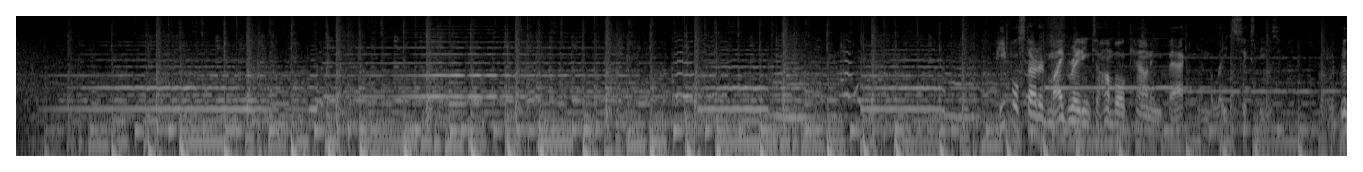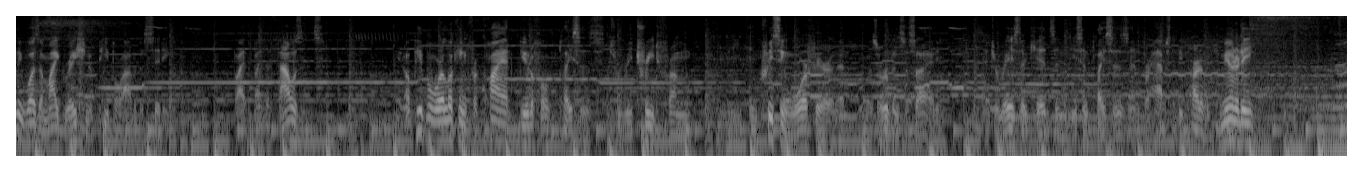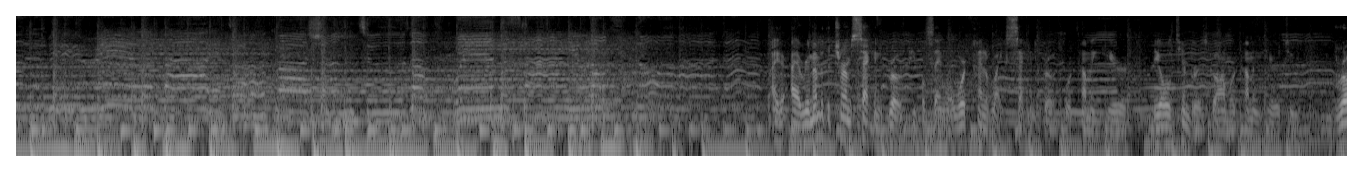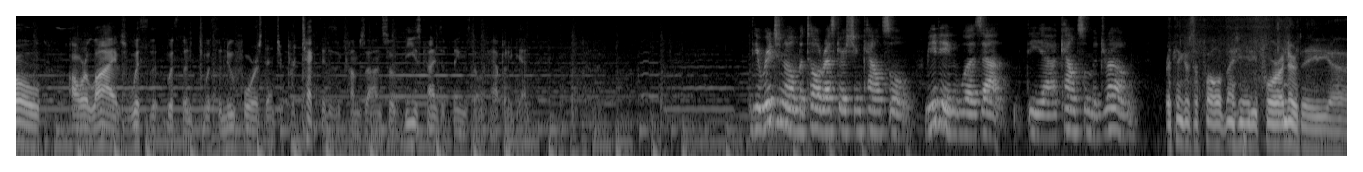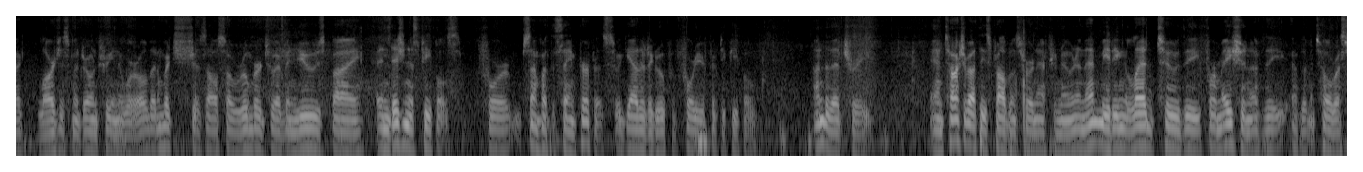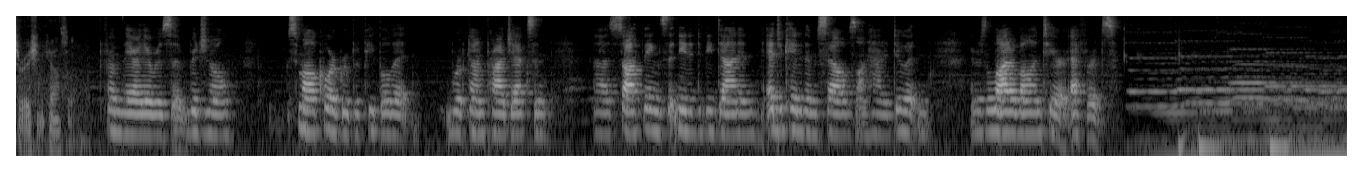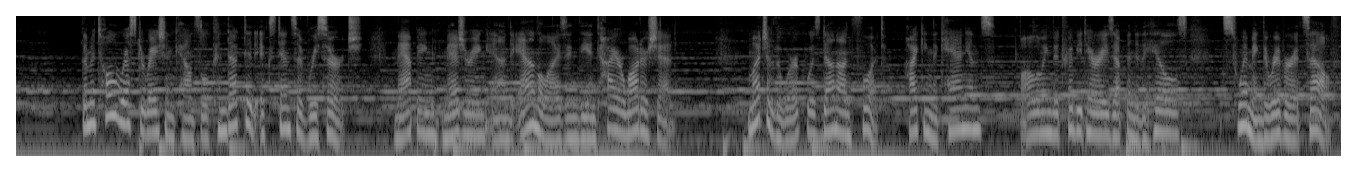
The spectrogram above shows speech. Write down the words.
People started migrating to Humboldt County back in the late 60s. It really was a migration of people out of the city by, by the thousands. You know, people were looking for quiet, beautiful places to retreat from the increasing warfare that was urban society and to raise their kids in decent places and perhaps to be part of a community I, I remember the term second growth. People saying, well, we're kind of like second growth. We're coming here. The old timber is gone. We're coming here to grow our lives with the, with the, with the new forest and to protect it as it comes on so these kinds of things don't happen again. The original Mattole Restoration Council meeting was at the uh, Council Madrone. I think it was the fall of 1984 under the uh, largest madrone tree in the world, and which is also rumored to have been used by indigenous peoples for somewhat the same purpose. We gathered a group of 40 or 50 people under that tree and talked about these problems for an afternoon, and that meeting led to the formation of the, of the Mattole Restoration Council. From there, there was an original small core group of people that worked on projects and uh, saw things that needed to be done and educated themselves on how to do it. And there was a lot of volunteer efforts. The Mattole Restoration Council conducted extensive research, mapping, measuring, and analyzing the entire watershed. Much of the work was done on foot, hiking the canyons, following the tributaries up into the hills, swimming the river itself.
